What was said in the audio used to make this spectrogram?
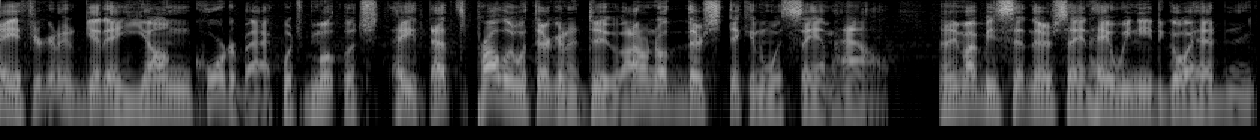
hey, if you're going to get a young quarterback, which, which, hey, that's probably what they're going to do. I don't know that they're sticking with Sam Howell. They might be sitting there saying, hey, we need to go ahead and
